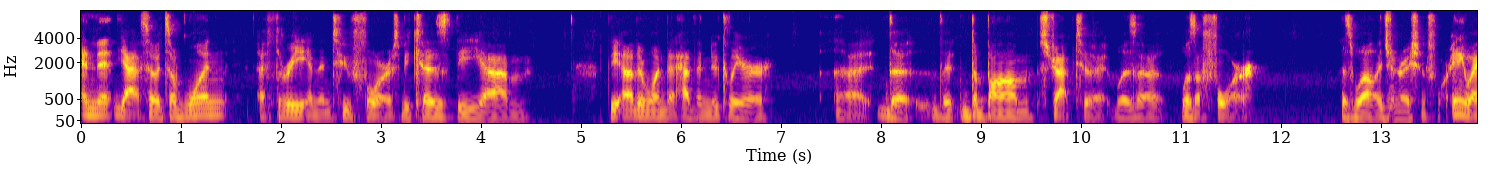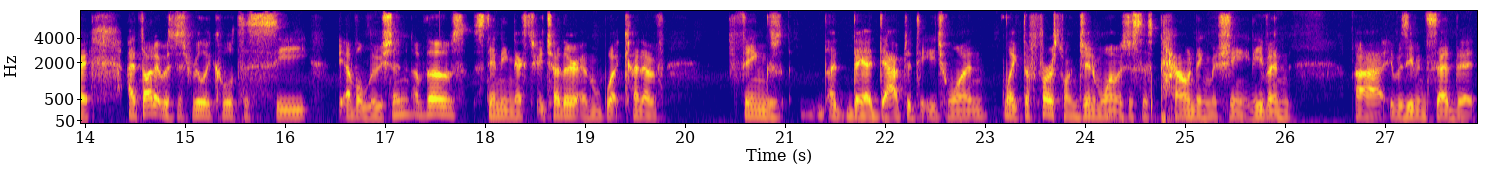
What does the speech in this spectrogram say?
And then yeah, so it's a one, a three, and then two fours because the um, the other one that had the nuclear, uh, the the the bomb strapped to it was a was a four, as well, a generation four. Anyway, I thought it was just really cool to see the evolution of those standing next to each other and what kind of things uh, they adapted to each one. Like the first one, Gen one was just this pounding machine. Even uh, it was even said that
